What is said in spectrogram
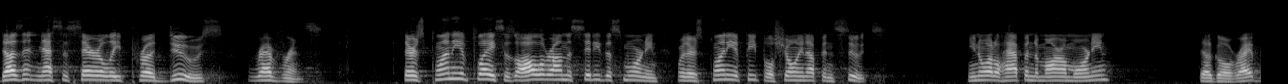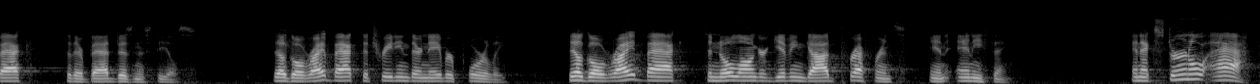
Doesn't necessarily produce reverence. There's plenty of places all around the city this morning where there's plenty of people showing up in suits. You know what will happen tomorrow morning? They'll go right back to their bad business deals. They'll go right back to treating their neighbor poorly. They'll go right back to no longer giving God preference in anything. An external act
